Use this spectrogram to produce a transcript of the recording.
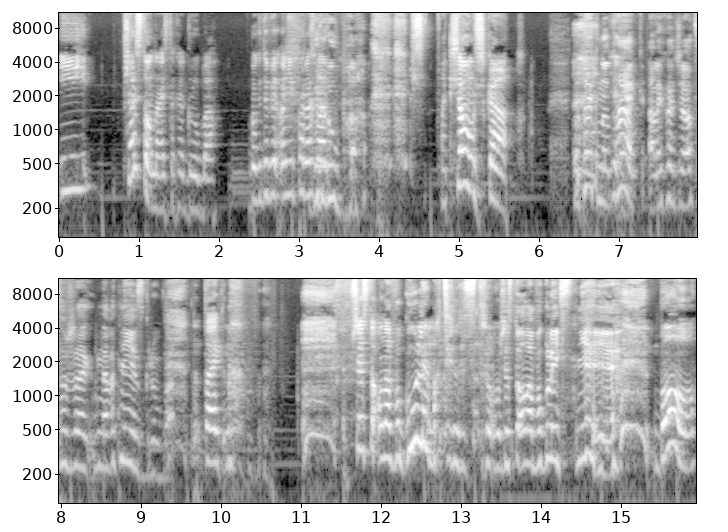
i przez to ona jest taka gruba. Bo gdyby oni porozmawiali... Gruba. Ta książka! No tak, no tak, ale chodzi o to, że nawet nie jest gruba. No tak, no. Przez to ona w ogóle ma tyle stron. Przez to ona w ogóle istnieje. Bo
